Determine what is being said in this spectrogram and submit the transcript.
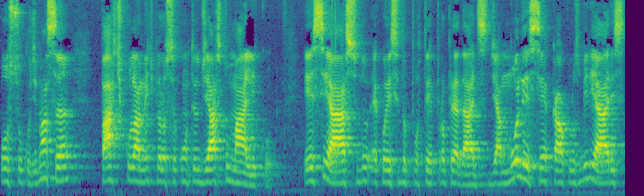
ou suco de maçã, particularmente pelo seu conteúdo de ácido málico. Esse ácido é conhecido por ter propriedades de amolecer cálculos biliares,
